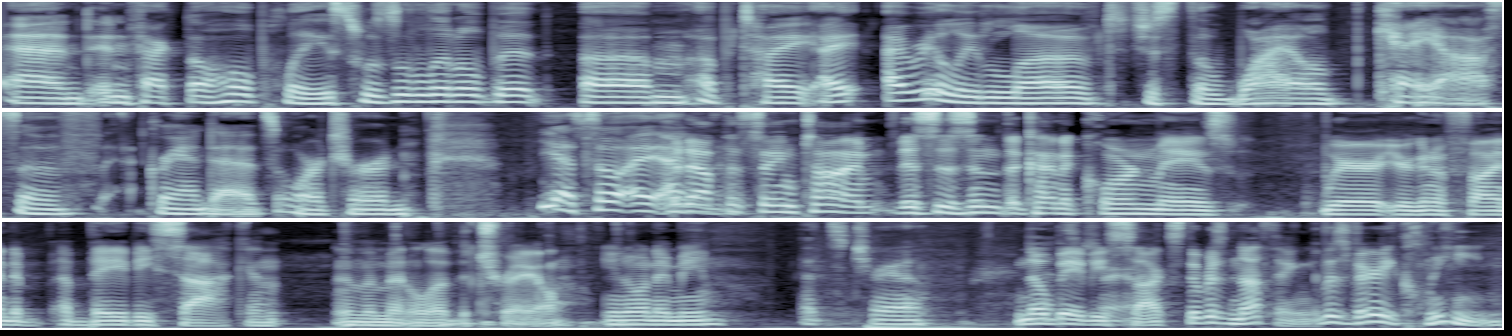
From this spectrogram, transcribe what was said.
And in fact, the whole place was a little bit um, uptight. I, I really loved just the wild chaos of Granddad's orchard. Yeah, so I. I But at the same time, this isn't the kind of corn maze where you're going to find a, a baby sock in, in the middle of the trail. You know what I mean? that's true. No baby true. socks. There was nothing. It was very clean.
